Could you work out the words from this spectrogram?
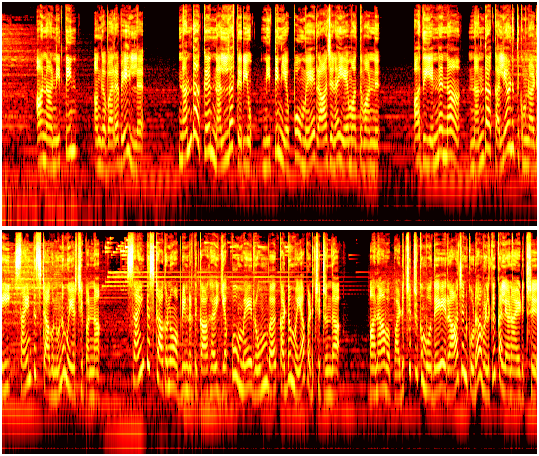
ஆனா நிதின் அங்க வரவே இல்ல. நந்தாக்கு நல்லா தெரியும் நிதின் எப்பவுமே ராஜனை ஏமாத்துவான்னு. அது என்னன்னா நந்தா கல்யாணத்துக்கு முன்னாடி சயின்டிஸ்ட் ஆகணும்னு முயற்சி பண்ணா. சயின்டிஸ்ட் ஆகணும் அப்படின்றதுக்காக எப்பவுமே ரொம்ப கடுமையா படிச்சிட்டு இருந்தா ஆனா அவ படிச்சிட்டு இருக்கும்போதே ராஜன் கூட அவளுக்கு கல்யாணம் ஆயிடுச்சு.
